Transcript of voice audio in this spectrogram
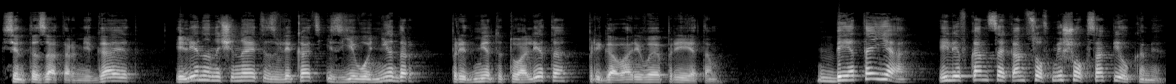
Синтезатор мигает, и Лена начинает извлекать из его недр предметы туалета, приговаривая при этом – «Бета я! Или в конце концов мешок с опилками?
